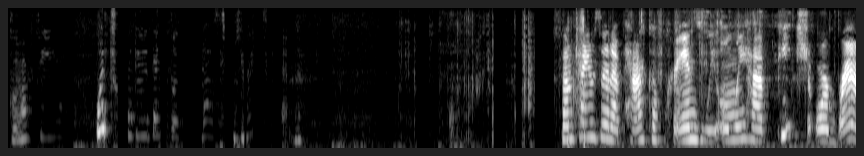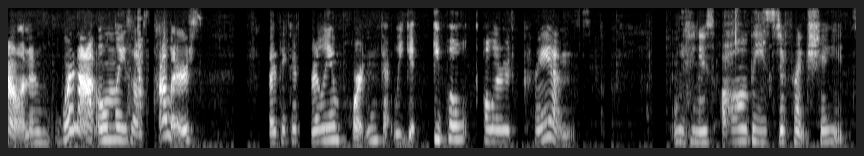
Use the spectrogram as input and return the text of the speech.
coffee? Which one do you think looks best with your skin? Sometimes in a pack of crayons, we only have peach or brown, and we're not only those colors. I think it's really important that we get people colored crayons. We can use all these different shades.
